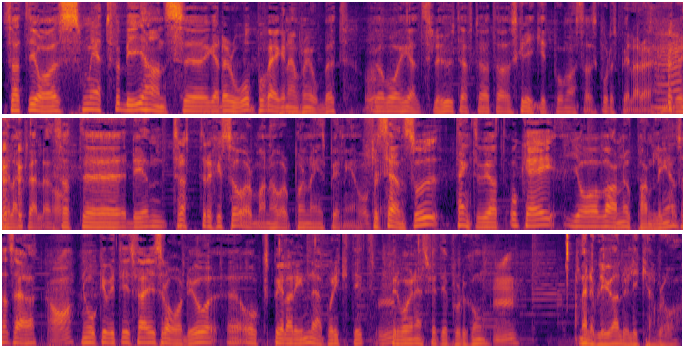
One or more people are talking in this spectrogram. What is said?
Så att jag smet förbi hans eh, garderob på vägen hem från jobbet. Och jag var helt slut efter att ha skrikit på massa skådespelare under hela kvällen. Så att eh, det är en trött regissör man hör på den här inspelningen. För sen så tänkte vi att okej, jag vann upphandlingen så att säga. Ja. Nu åker vi till Sveriges Radio eh, och spelar in det här på riktigt. För det var ju en SVT-produktion. Men det blev ju aldrig lika bra.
